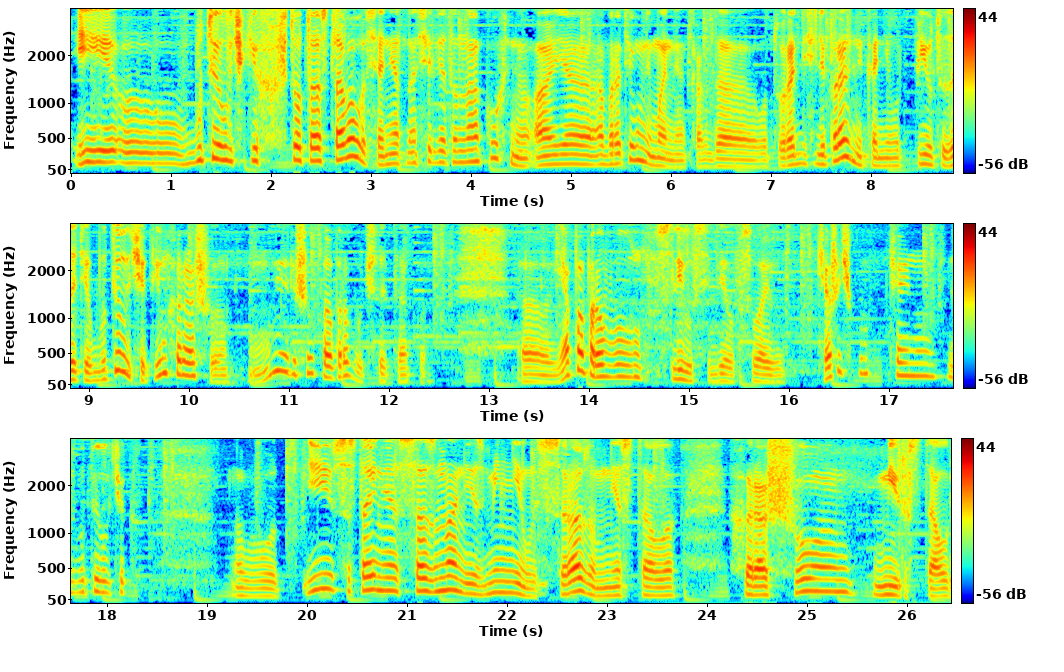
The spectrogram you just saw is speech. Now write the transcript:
И э, в бутылочке что-то оставалось, они относили это на кухню, а я обратил внимание, когда вот у родителей праздник, они вот пьют из этих бутылочек, им хорошо. Ну, я решил попробовать, что это такое. Э, я попробовал, слил себе в свою чашечку чайную из бутылочек. Вот. И состояние сознания изменилось сразу, мне стало хорошо, мир стал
